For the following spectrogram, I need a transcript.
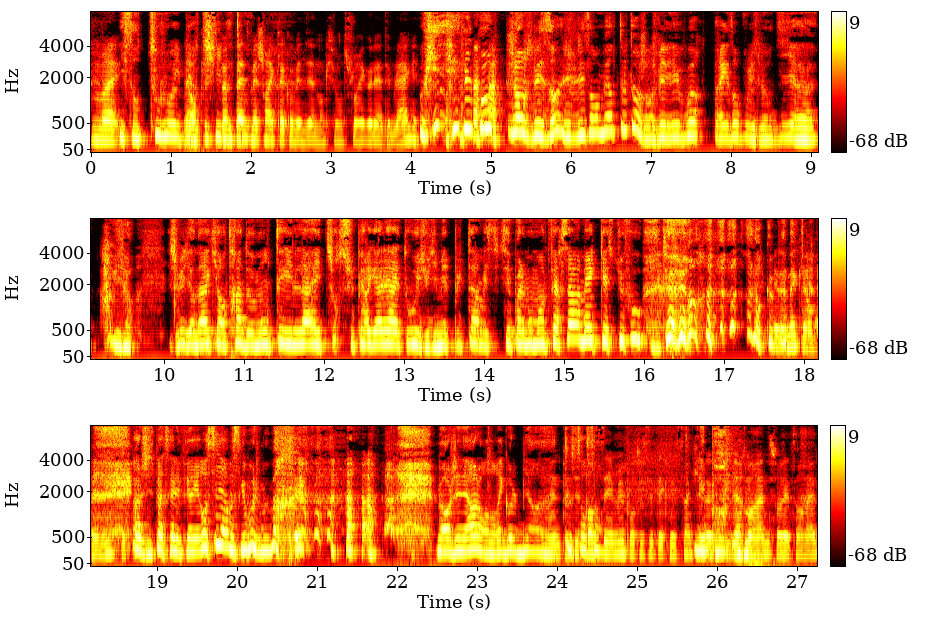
Ouais. Ils sont toujours hyper en plus, ils chill. peuvent et pas tout. être méchants avec la comédienne, donc ils vont toujours rigoler à tes blagues. Oui, les pauvres. Genre, je les, en- je les emmerde tout le temps. Genre, je vais les voir, par exemple, où je leur dis, euh, ah oui, genre, je il y en a un qui est en train de monter une light sur super galère et tout, et je lui dis, mais putain, mais c'est pas le moment de faire ça, mec, qu'est-ce que tu fous? Alors que Mec est en panique. Ah, j'espère que ça les fait rire aussi, hein, parce que moi, je me marre. mais en général, on rigole bien, On a une tous petite ensemble. pensée émue pour tous ces techniciens qui pauvres. subir Morane sur les tournages.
